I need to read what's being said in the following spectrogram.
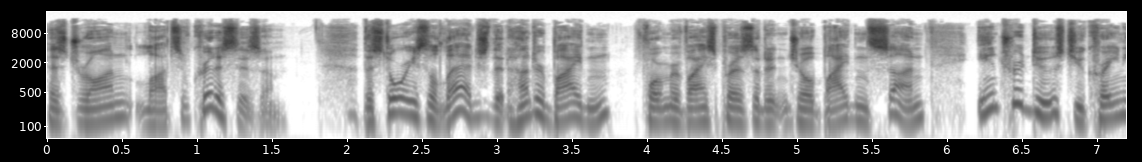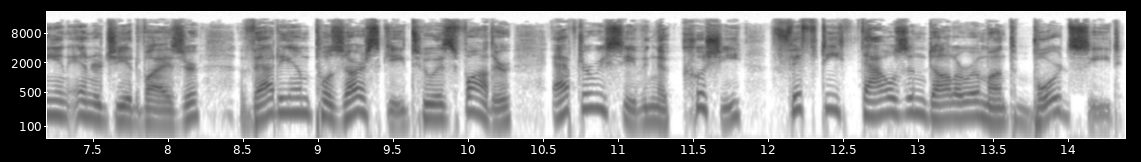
has drawn lots of criticism. The stories allege that Hunter Biden, former Vice President Joe Biden's son, introduced Ukrainian energy advisor Vadim Pozharsky to his father after receiving a cushy $50,000 a month board seat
